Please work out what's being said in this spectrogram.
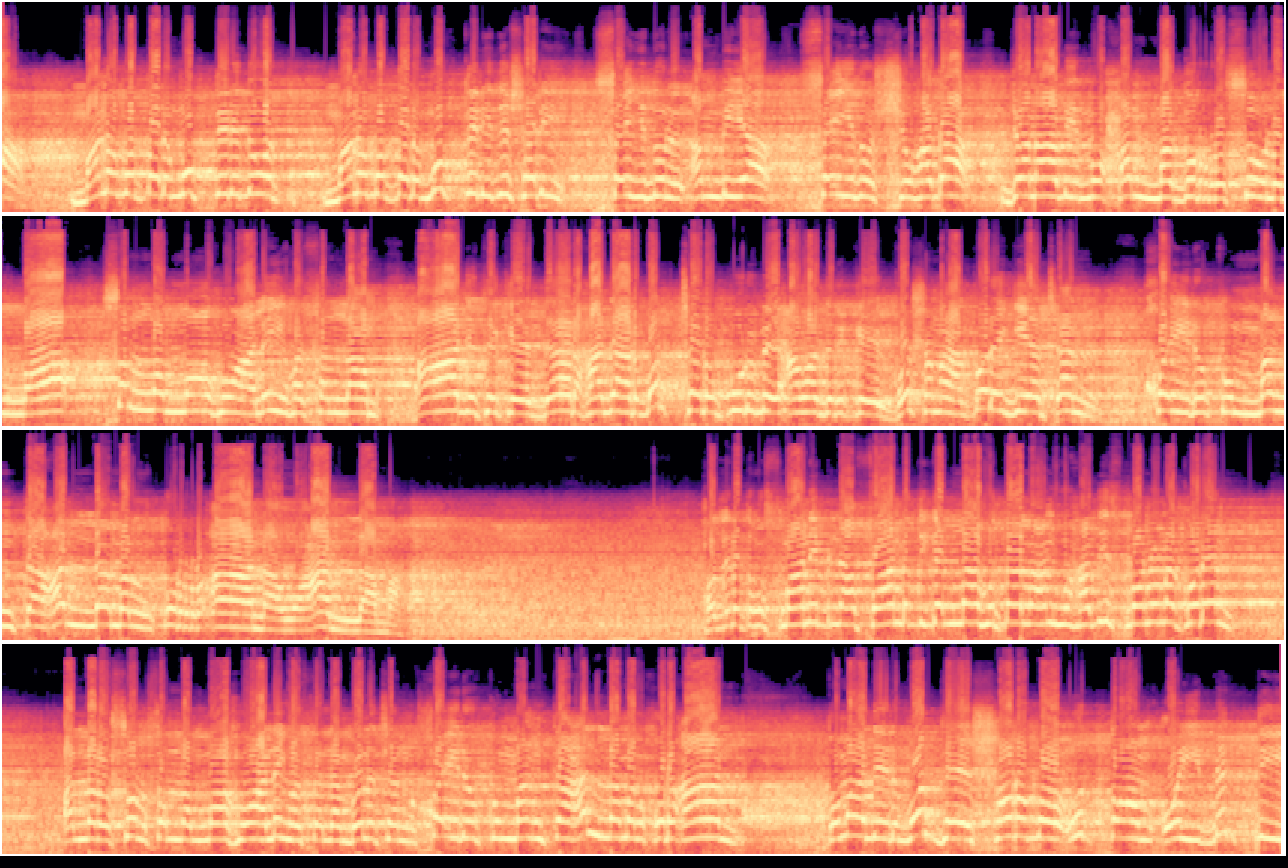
মানবতার মুক্তির দূত, মানবতার মুক্তির দিশারি সঈদুল আম্বিয়া সঈদুল সুহাদা জনাবি মোহাম্মদুর রসুল্লাহ সাল্লাল্লাহু আলাইহি ওয়াসাল্লাম আজ থেকে দেড় হাজার বছর পূর্বে আমাদেরকে ঘোষণা করে গিয়েছেন, খৈরুকুম মান তাআল্লামাল কুরআন আল্লামা। হযরত উসমান ইবনে আফফান রাদিয়াল্লাহু তাআলা আনহু হাদিস বর্ণনা করেন, আল্লাহ রাসূল সাল্লাল্লাহু আলাইহি ওয়াসাল্লাম বলেছেন খায়রুকুম মান তাআল্লামাল কুরআন। তোমাদের মধ্যে সর্ব উত্তম ওই ব্যক্তি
